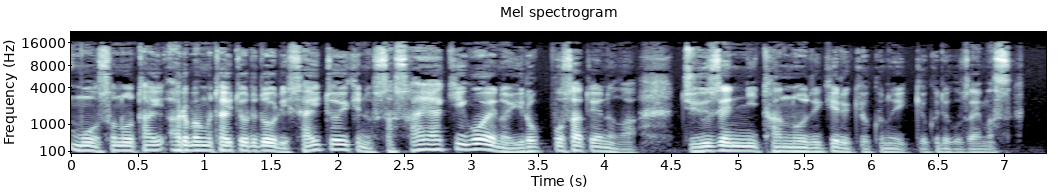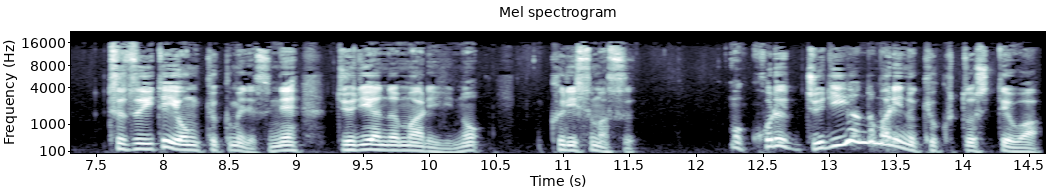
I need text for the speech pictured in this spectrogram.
もうそのアルバムタイトル通り斎藤由貴のささやき声の色っぽさというのが従前に堪能できる曲の一曲でございます。続いて4曲目ですね。ジュディマリーのクリスマス。まあ、これジュディマリーの曲としては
